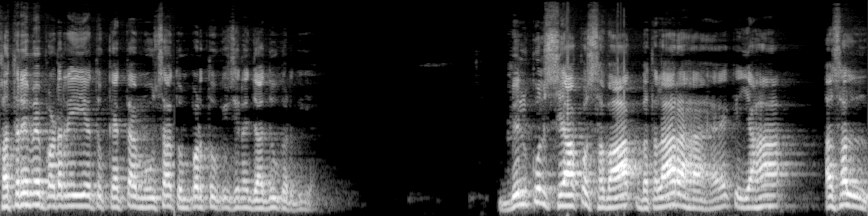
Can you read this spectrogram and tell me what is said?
خطرے میں پڑ رہی ہے تو کہتا ہے موسا تم پر تو کسی نے جادو کر دیا۔ بالکل سیاق و سباق بتلا رہا ہے کہ یہاں اصل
